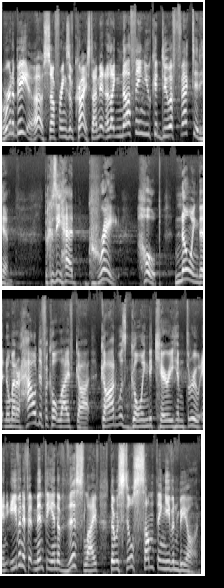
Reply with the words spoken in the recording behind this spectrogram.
We're going to beat you. Oh, sufferings of Christ. I'm in. Like nothing you could do affected him because he had great hope knowing that no matter how difficult life got, God was going to carry him through. And even if it meant the end of this life, there was still something even beyond.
